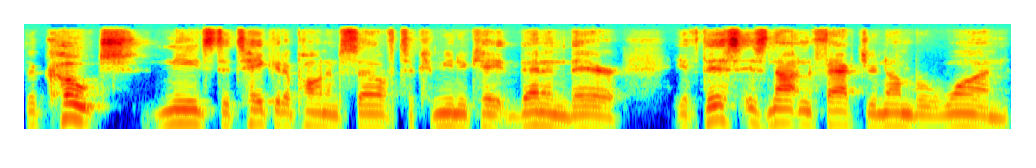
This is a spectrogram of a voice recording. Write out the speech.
the coach needs to take it upon himself to communicate then and there. If this is not in fact your number one,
